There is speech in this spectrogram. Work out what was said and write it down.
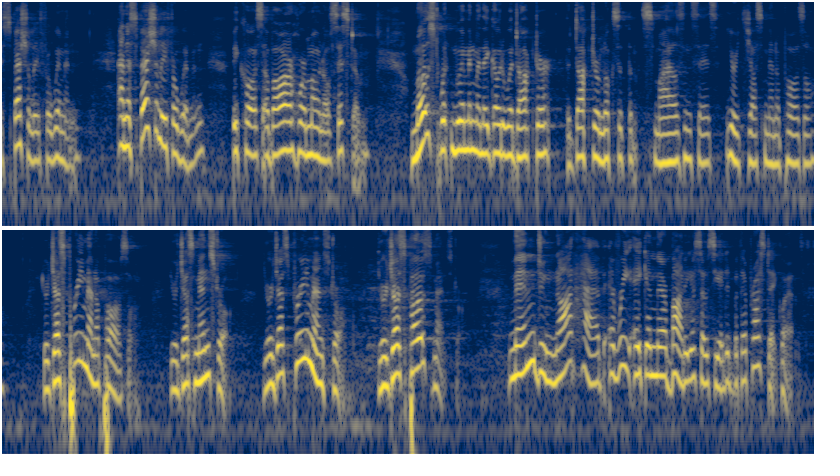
especially for women and especially for women because of our hormonal system. Most women, when they go to a doctor, the doctor looks at them, smiles, and says, You're just menopausal. You're just premenopausal. You're just menstrual. You're just premenstrual. You're just postmenstrual. Men do not have every ache in their body associated with their prostate glands.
